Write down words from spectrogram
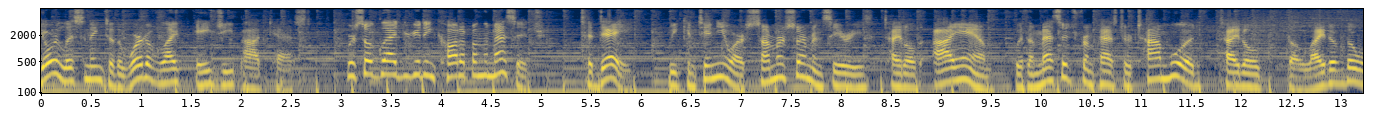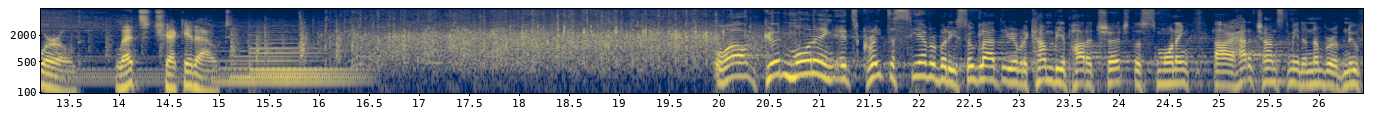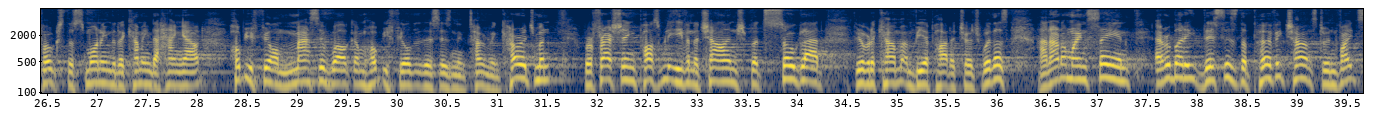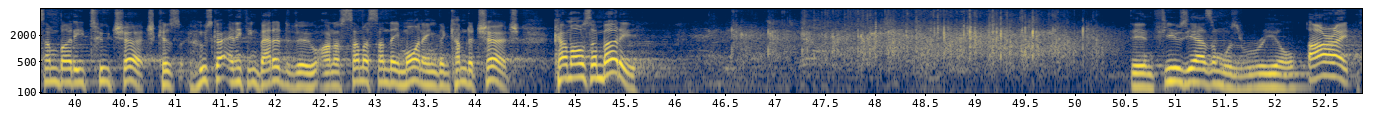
You're listening to the Word of Life AG podcast. We're so glad you're getting caught up on the message. Today, we continue our summer sermon series titled I Am with a message from Pastor Tom Wood titled The Light of the World. Let's check it out. Well, good morning. It's great to see everybody. So glad that you're able to come be a part of church this morning. Uh, I had a chance to meet a number of new folks this morning that are coming to hang out. Hope you feel a massive welcome. Hope you feel that this is a time of encouragement, refreshing, possibly even a challenge, but so glad to be able to come and be a part of church with us. And I don't mind saying, everybody, this is the perfect chance to invite somebody to church because who's got anything better to do on a summer Sunday morning than come to church? Come on, somebody. The enthusiasm was real. All right.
